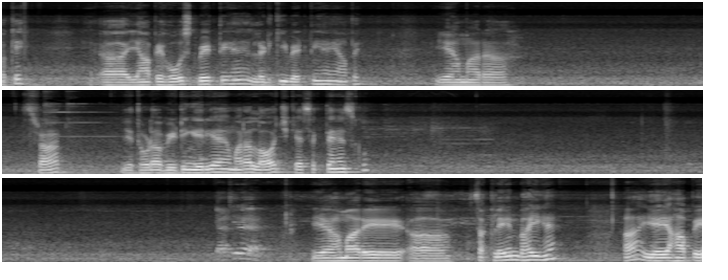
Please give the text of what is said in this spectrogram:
ओके यहाँ पे होस्ट बैठते हैं लड़की बैठती हैं यहाँ पे। ये हमारा स्टाफ ये थोड़ा वेटिंग एरिया है हमारा लॉज कह सकते हैं इसको। ये हमारे सकलेन भाई हैं। हाँ ये यहाँ पे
